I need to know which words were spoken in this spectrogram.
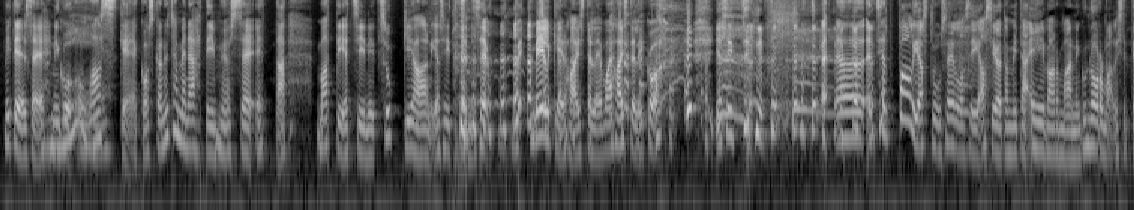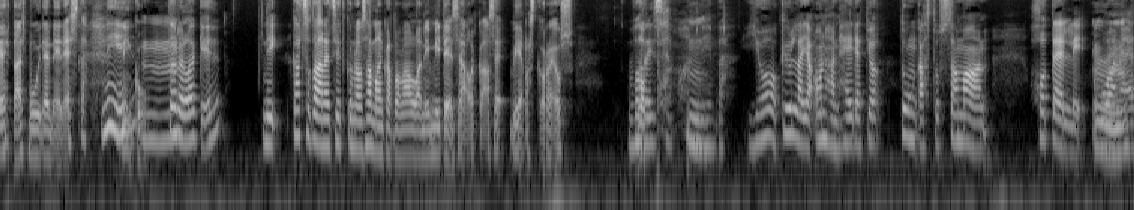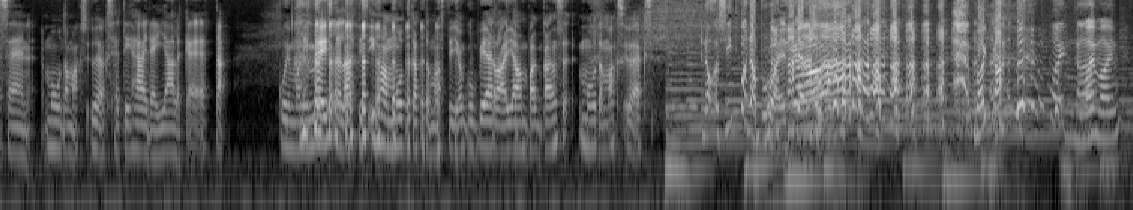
miten se niin kuin niin. laskee, koska nythän me nähtiin myös se, että Matti etsii niitä sukkiaan ja sitten se me- melkein haistelee, vai haisteliko? ja sitten että sieltä paljastuu sellaisia asioita, mitä ei varmaan niin kuin normaalisti tehtäisi muiden edestä. Niin, niin kuin, mm. todellakin. Niin katsotaan, että sitten kun ne on saman katon alla, niin miten se alkaa se vieraskoreus varisemaan. Mm. Niinpä. Joo, kyllä, ja onhan heidät jo tunkastu samaan hotellihuoneeseen mm. muutamaksi yöksi heti häiden jälkeen, että kuin moni meistä lähtisi ihan mutkattomasti jonkun vieraan jampan kanssa muutamaksi yöksi. No sit voidaan puhua ensi kerralla. Moikka! Moikka! Moi moi!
